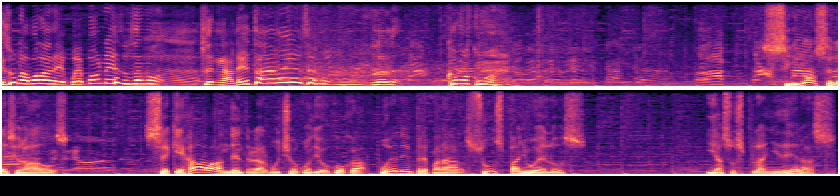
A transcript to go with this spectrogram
Es una bola de huevones. O sea, no. sea, la neta, güey. O sea, no. la- ¿Cómo, cómo? Si los seleccionados se quejaban de entrenar mucho con Diego Coca, pueden preparar sus pañuelos y a sus plañideras,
